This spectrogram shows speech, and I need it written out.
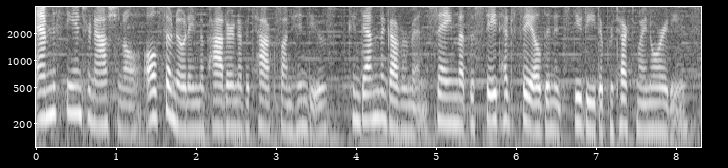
Amnesty International, also noting the pattern of attacks on Hindus, condemned the government, saying that the state had failed in its duty to protect minorities.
